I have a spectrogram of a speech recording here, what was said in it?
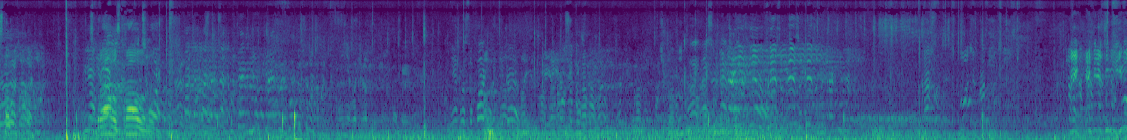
Справа, справа. Справа, справа. ну. Не, просто парни убегают. Ближе, ближе, ближе. Хорошо. Лучше, просто. Дай, дай вперед ему, ему.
